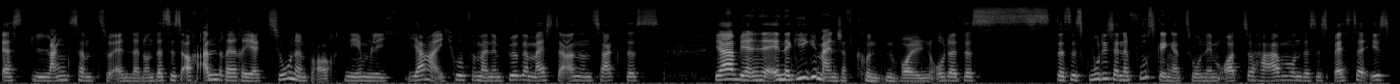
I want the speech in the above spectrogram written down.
erst langsam zu ändern und dass es auch andere Reaktionen braucht, nämlich, ja, ich rufe meinen Bürgermeister an und sage, dass ja, wir eine Energiegemeinschaft gründen wollen oder dass dass es gut ist, eine Fußgängerzone im Ort zu haben und dass es besser ist,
